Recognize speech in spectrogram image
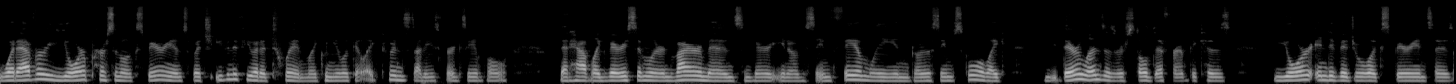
whatever your personal experience, which even if you had a twin, like when you look at like twin studies, for example, that have like very similar environments and very, you know, the same family and go to the same school, like their lenses are still different because your individual experiences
